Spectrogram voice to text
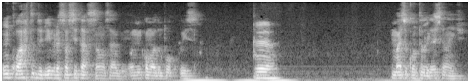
um quarto do livro é só citação, sabe? Eu me incomodo um pouco com isso. É. Mas o conteúdo é excelente.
